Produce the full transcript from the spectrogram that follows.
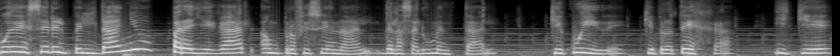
puede ser el peldaño para llegar a un profesional de la salud mental que cuide, que proteja y que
